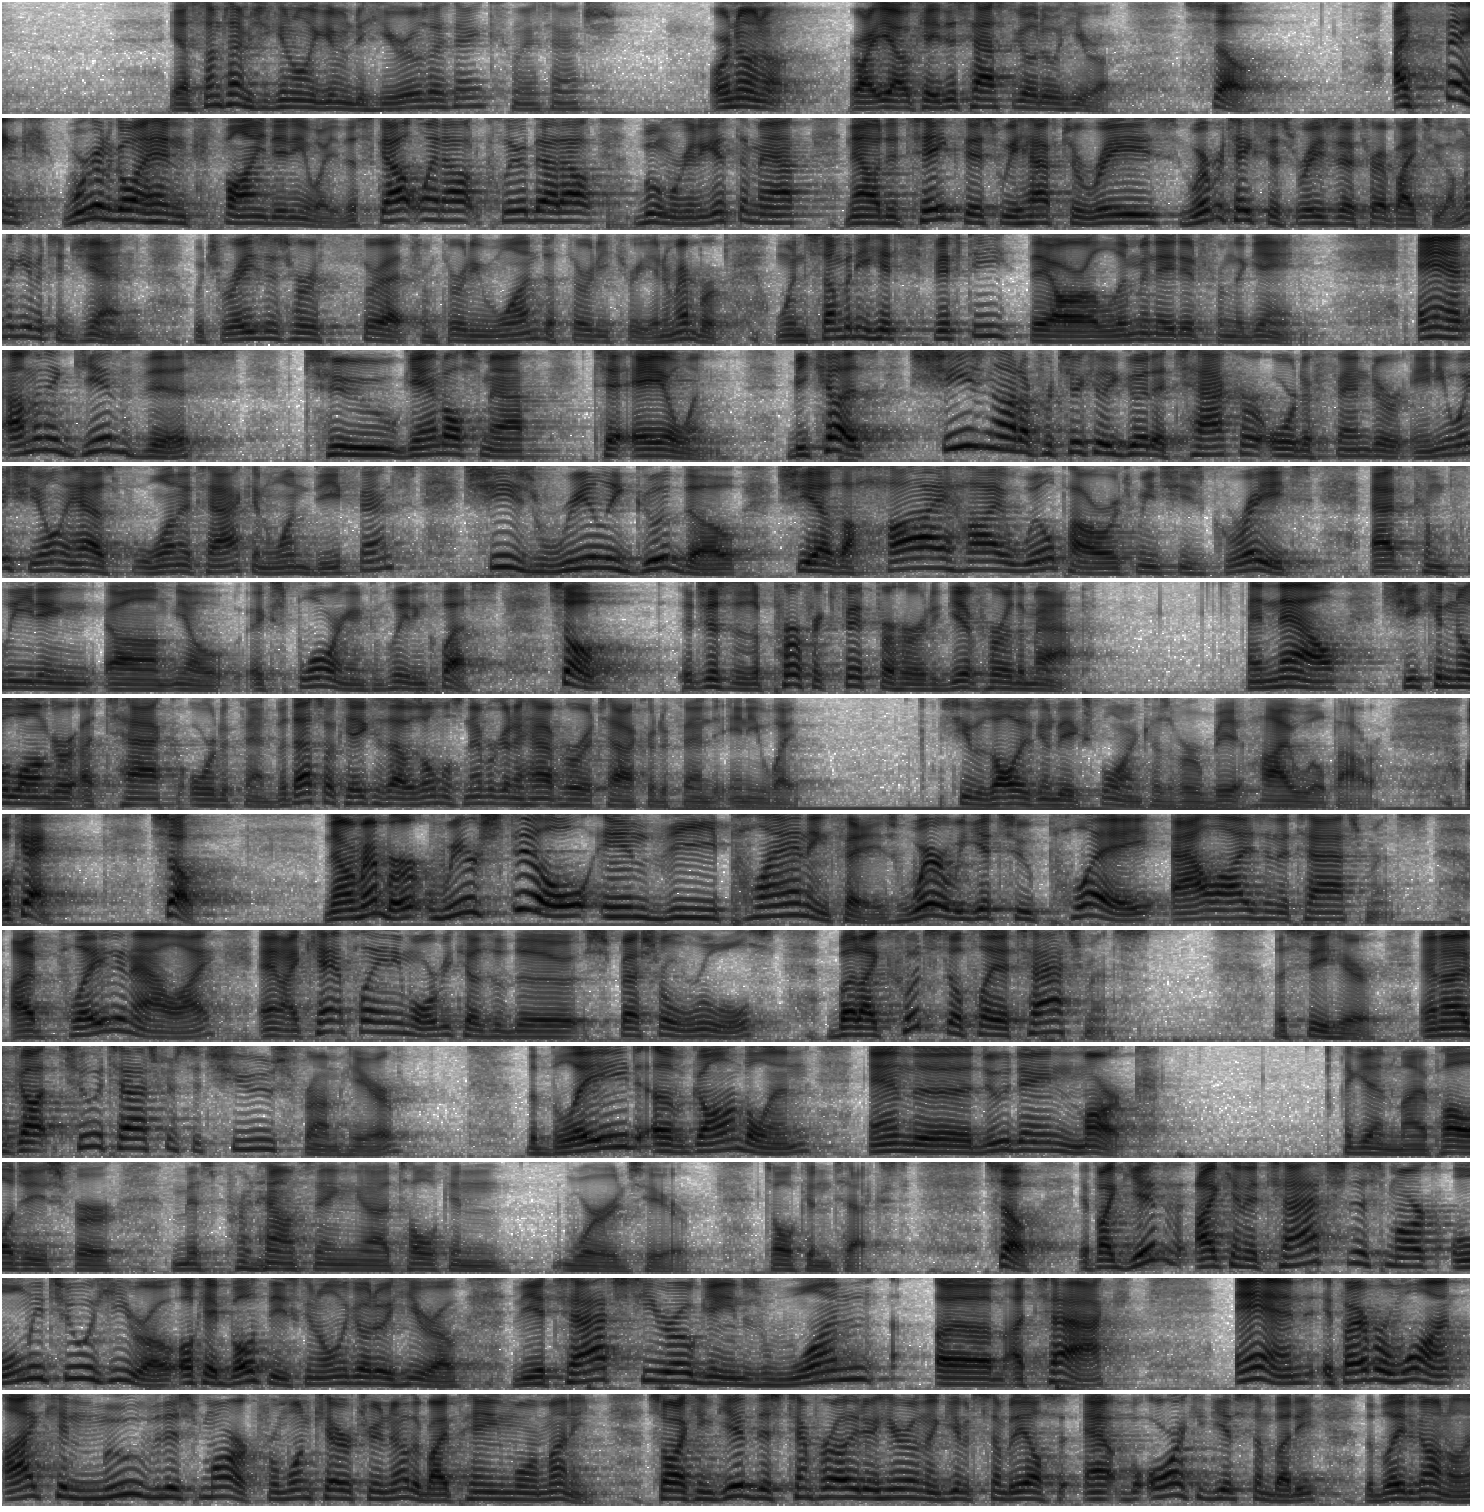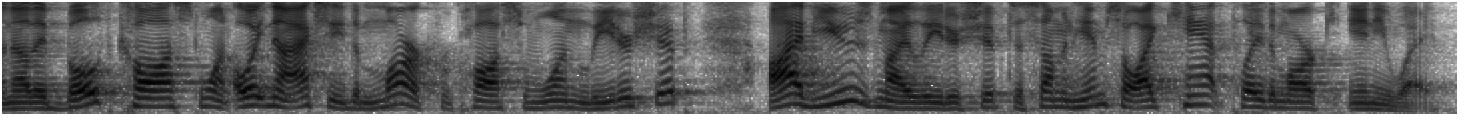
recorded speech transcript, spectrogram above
Yeah, sometimes you can only give them to heroes, I think, when attach. Or no, no. Right, yeah, okay, this has to go to a hero. So, I think we're going to go ahead and find anyway. The scout went out, cleared that out. Boom, we're going to get the map. Now, to take this, we have to raise, whoever takes this raises their threat by two. I'm going to give it to Jen, which raises her threat from 31 to 33. And remember, when somebody hits 50, they are eliminated from the game. And I'm going to give this to Gandalf's map to Éowyn because she's not a particularly good attacker or defender anyway. She only has one attack and one defense. She's really good though. She has a high, high willpower, which means she's great at completing, um, you know, exploring and completing quests. So it just is a perfect fit for her to give her the map. And now she can no longer attack or defend. But that's okay because I was almost never going to have her attack or defend anyway. She was always going to be exploring because of her high willpower. Okay, so now remember, we're still in the planning phase where we get to play allies and attachments. I've played an ally, and I can't play anymore because of the special rules, but I could still play attachments. Let's see here. And I've got two attachments to choose from here. The Blade of Gondolin and the Dudain Mark. Again, my apologies for mispronouncing uh, Tolkien words here, Tolkien text. So if I give, I can attach this mark only to a hero. Okay, both these can only go to a hero. The attached hero gains one um, attack, and if I ever want, I can move this mark from one character to another by paying more money. So I can give this temporarily to a hero and then give it to somebody else, or I could give somebody the Blade of Gondolin. Now they both cost one. Oh wait, no, actually the mark costs one leadership. I've used my leadership to summon him, so I can't play the mark anyway.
